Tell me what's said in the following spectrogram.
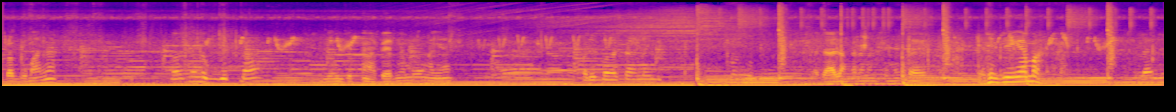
Pag gumana, Bakit nalugyot na? lungkot na, pero mo ngayon. Palibasa na hindi. Madalang ka naman pumunta eh. Hindi nga ma. Wala na.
